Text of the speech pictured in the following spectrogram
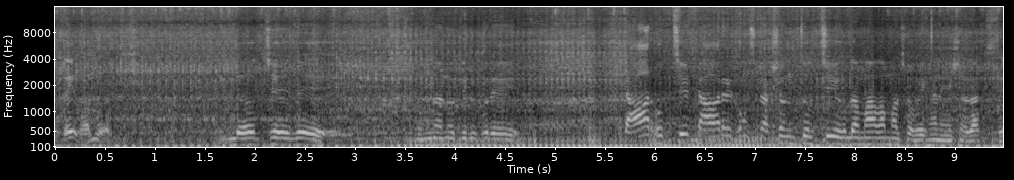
ঢোকাই ভালো আর কি। এগুলো হচ্ছে যে যমুনা নদীর উপরে টাওয়ার হচ্ছে, টাওয়ারের কনস্ট্রাকশন চলছে এগুলো মালামাল সব এখানে এসে রাখছে।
